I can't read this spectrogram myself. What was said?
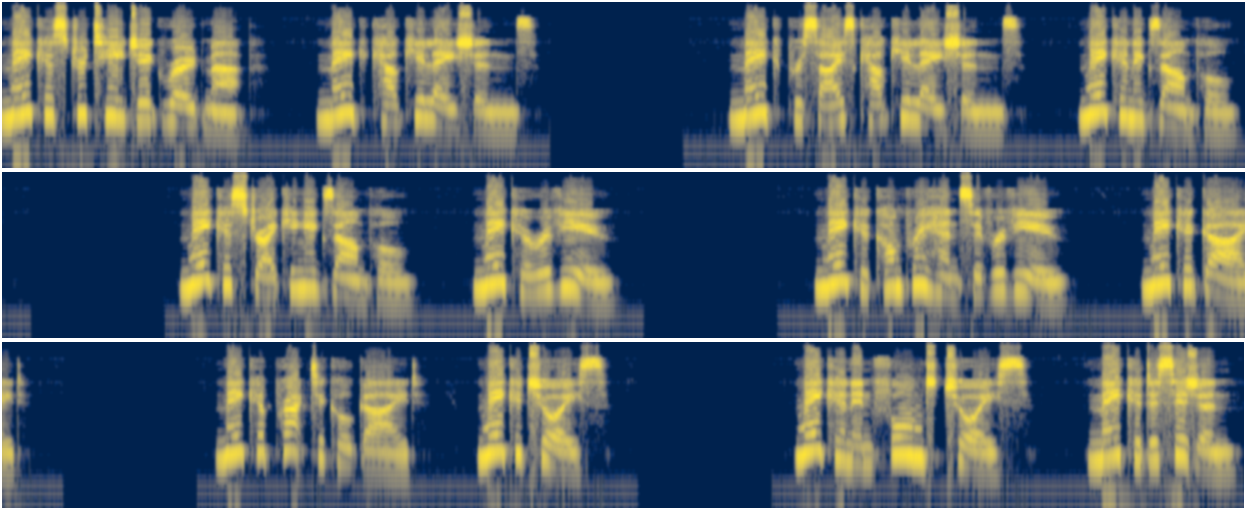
Make a strategic roadmap. Make calculations. Make precise calculations. Make an example. Make a striking example. Make a review. Make a comprehensive review. Make a guide. Make a practical guide. Make a choice. Make an informed choice. Make a decision.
